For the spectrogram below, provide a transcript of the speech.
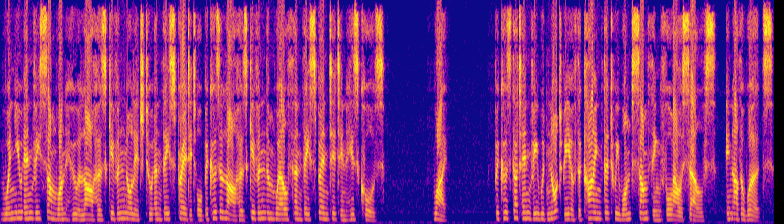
When you envy someone who Allah has given knowledge to and they spread it or because Allah has given them wealth and they spent it in His cause. Why? Because that envy would not be of the kind that we want something for ourselves, in other words,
